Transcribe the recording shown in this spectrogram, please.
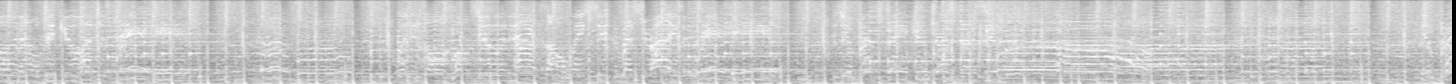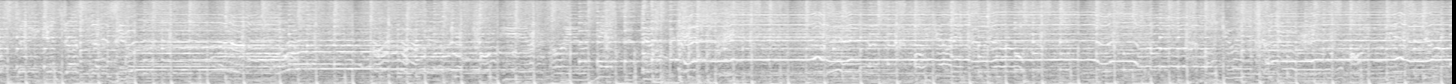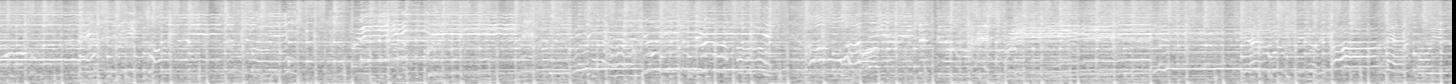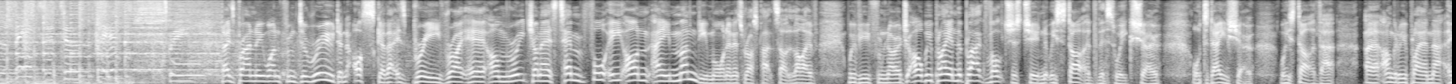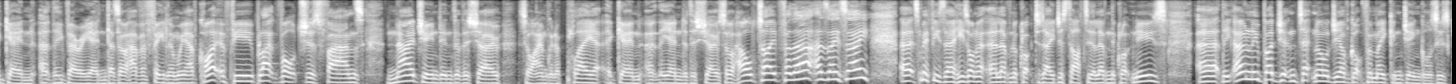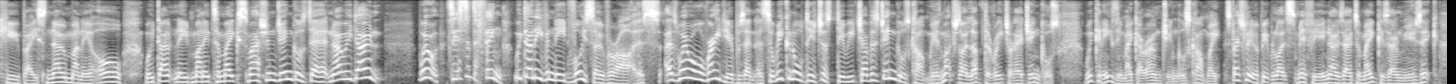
is brand new one from Darude and Oscar. That is Breathe right here on Reach on Air's 1040 on a Monday morning. It's Ross Patz live with you from Norwich. I'll be playing the Black Vultures tune that we started this week's show, or today's show. We started that. Uh, I'm going to be playing that again at the very end, as I have a feeling we have quite a few Black Vultures fans now tuned into the show. So I'm going to play it again at the end of the show. So hold tight for that, as they say. Uh, Smithy's there. He's on at 11 o'clock today, just after the 11 o'clock news. Uh, the only budget and technology I've got for making jingles is Cubase. No money at all. We don't need money to make smashing jingles, there. No, we don't. We're, this is the thing. We don't even need voiceover artists, as we're all radio presenters, so we can all do just do each other's jingles, can't we? As much as I love the Reach on Air jingles, we can easily make our own jingles, can't we? Especially with people like Smithy, who knows how to make his own music.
